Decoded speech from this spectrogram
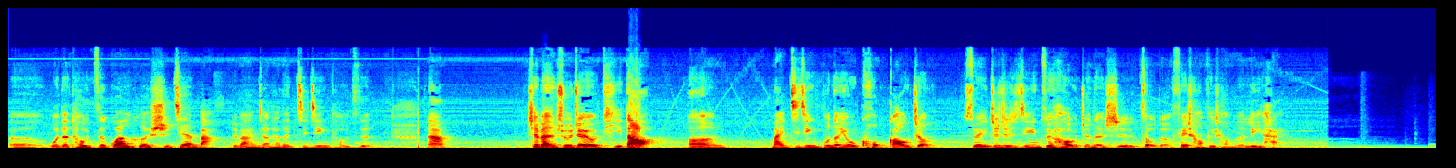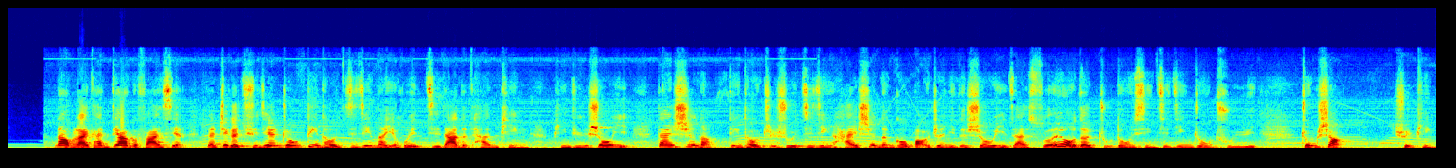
呃，我的投资观和实践吧，对吧？嗯叫他的基金投资。那这本书就有提到，嗯、买基金不能有恐高症，所以这只基金最后真的是走得非常非常的厉害。那我们来看第二个发现，在这个区间中，定投基金呢也会极大的摊平平均收益，但是呢，定投指数基金还是能够保证你的收益在所有的主动型基金中处于中上水平。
